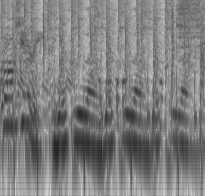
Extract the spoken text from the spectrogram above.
From Chile. With love, with love, with love.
